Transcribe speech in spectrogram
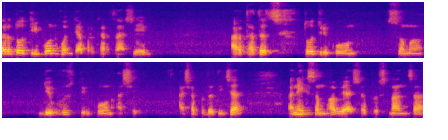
तर तो त्रिकोण कोणत्या प्रकारचा असेल? अर्थातच तो त्रिकोण सम द्विभुज त्रिकोण असेल. अशा पद्धतीच्या अनेक संभाव्य अशा प्रश्नांचा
